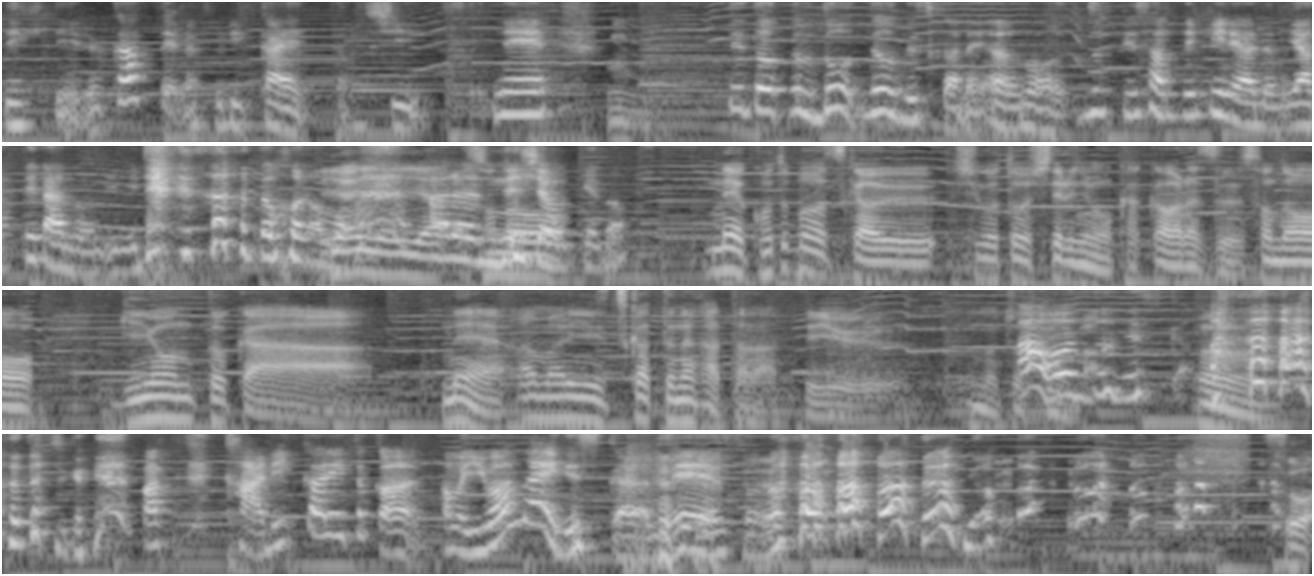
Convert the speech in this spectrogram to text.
できているかっていうのを振り返ってほしいですよね。うんで、ど、どう、どうですかね？あの、ズッピーさん的にはでもやってたのにみたいなところいもあるんでしょうけど。ね言葉を使う仕事をしてるにもかかわらずその擬音とかねあまり使ってなかったなっていうのちょっと今あ、本当ですか？うん 確かに、まあ、カリカリとかあんま言わないですからね。そのそう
